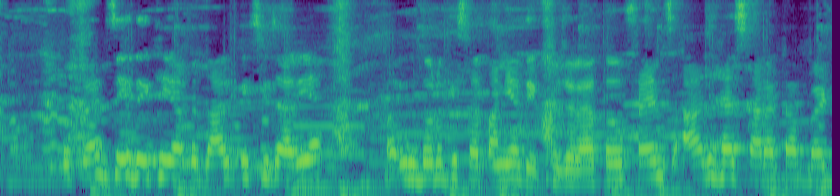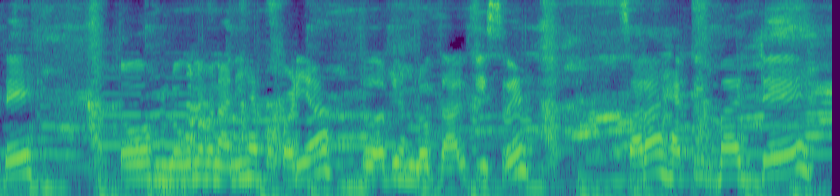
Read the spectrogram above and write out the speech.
तो फ्रेंड्स ये देखिए यहाँ पे दाल पीसी जा रही है और इन दोनों की सैतानियाँ देखो जरा। तो फ्रेंड्स आज है सारा का बर्थडे तो हम लोगों ने बनानी है पकौड़ियाँ। तो अभी हम लोग दाल पीस रहे हैं। सारा हैप्पी बर्थडे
